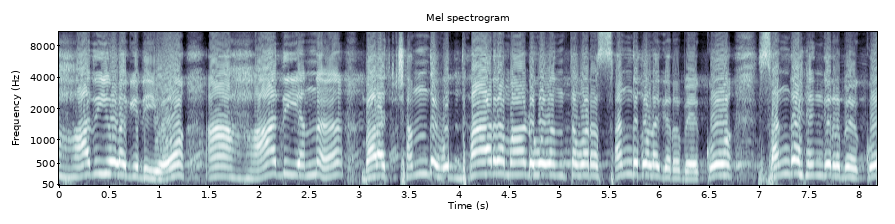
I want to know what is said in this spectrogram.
ಹಾದಿಯೊಳಗಿದೆಯೋ ಆ ಹಾದಿಯನ್ನ ಬಹಳ ಚಂದ ಉದ್ಧಾರ ಮಾಡುವಂತವರ ಸಂಘದೊಳಗಿರಬೇಕು. ಸಂಘ ಹೆಂಗಿರಬೇಕು?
